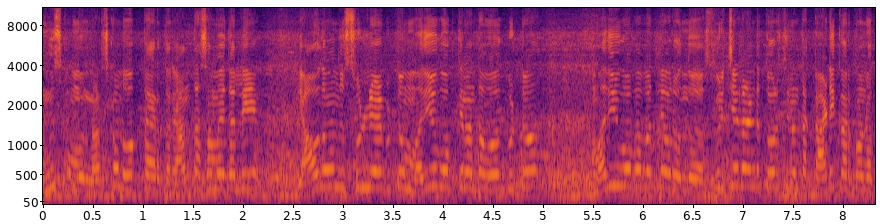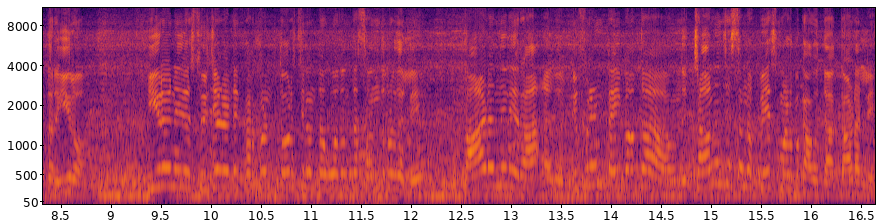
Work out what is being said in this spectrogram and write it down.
ಮುಗಿಸ್ಕೊಂಡು ನಡ್ಸ್ಕೊಂಡು ಹೋಗ್ತಾ ಇರ್ತಾರೆ. ಅಂಥ ಸಮಯದಲ್ಲಿ ಯಾವುದೋ ಒಂದು ಸುಳ್ಳು ಹೇಳ್ಬಿಟ್ಟು ಮದುವೆಗೆ ಹೋಗ್ತೀನಿ ಅಂತ ಹೋಗ್ಬಿಟ್ಟು ಮದುವೆಗೆ ಹೋಗೋ ಬದಲು ಅವರು ಒಂದು ಸ್ವಿಟ್ಜರ್ಲ್ಯಾಂಡ್ ತೋರಿಸ್ತೀನಿ ಅಂತ ಕಾಡಿಗೆ ಕರ್ಕೊಂಡು ಹೋಗ್ತಾರೆ ಹೀರೋ ಹೀರೋನಿಗೆ ಸ್ವಿಟ್ಜರ್ಲ್ಯಾಂಡಿಗೆ ಕರ್ಕೊಂಡು ತೋರಿಸ್ತೀನಿ ಅಂತ ಹೋದಂಥ ಸಂದರ್ಭದಲ್ಲಿ ಕಾಡಲ್ಲಿ ಡಿಫ್ರೆಂಟ್ ಟೈಪ್ ಆಫ್ ದ ಒಂದು ಚಾಲೆಂಜಸನ್ನು ಫೇಸ್ ಮಾಡಬೇಕಾಗುತ್ತೆ ಆ ಕಾಡಲ್ಲಿ.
